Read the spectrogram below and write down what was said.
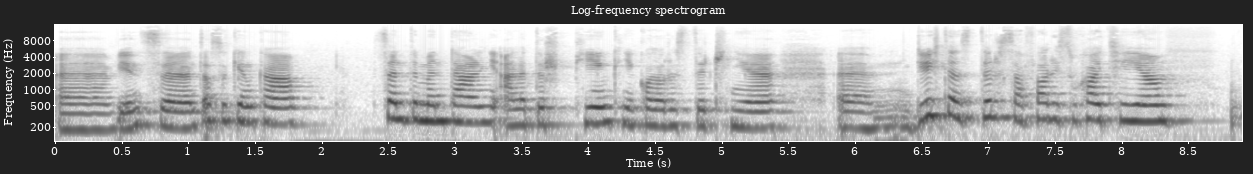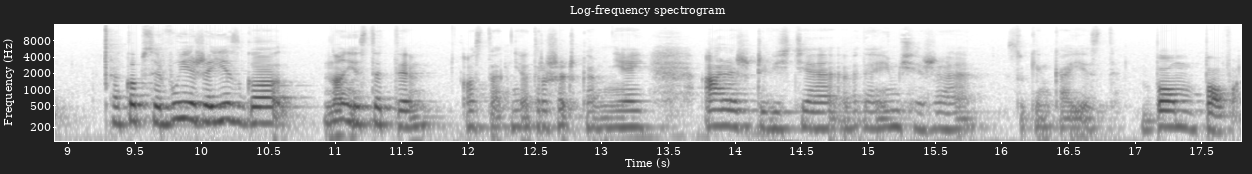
E, Więc e, ta sukienka sentymentalnie, ale też pięknie, kolorystycznie. Gdzieś ten styl safari, słuchajcie, ja tak obserwuję, że jest go, no niestety ostatnio troszeczkę mniej, ale rzeczywiście wydaje mi się, że sukienka jest bombowa.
